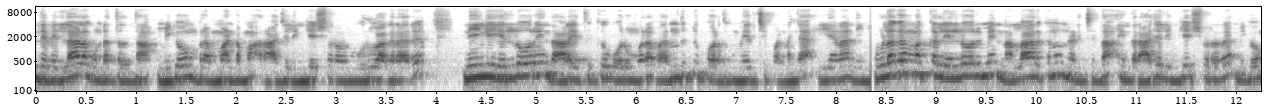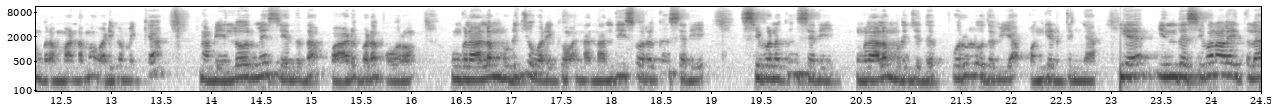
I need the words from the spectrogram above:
இந்த வெள்ளாளகுண்டத்தில் தான் மிகவும் பிரம்மாண்டமாக ராஜலிங்கேஸ்வரர் உருவாகிறாரு. நீங்கள் எல்லோரும் இந்த ஆலயத்துக்கு ஒரு முறை வந்துட்டு போகிறதுக்கு முயற்சி பண்ணுங்க. ஏன்னா நீங்கள் உலக மக்கள் எல்லோருமே நல்லா இருக்கணும்னு நினச்சி தான் இந்த ராஜலிங்கேஸ்வரரை மிகவும் பிரம்மாண்டமாக வடிவமைக்க நம்ம எல்லோருமே சேர்ந்து தான் பாடுபட போகிறோம் உங்களால் முடிஞ்ச வரைக்கும் இந்த நந்தீஸ்வரருக்கும் சரி சிவனுக்கும் சரி உங்களால முடிஞ்சது பொருள் உதவியா பங்கெடுத்துங்க. நீங்கள் இந்த சிவனாலயத்தில்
